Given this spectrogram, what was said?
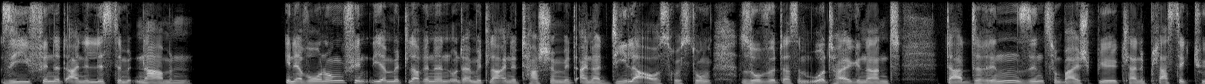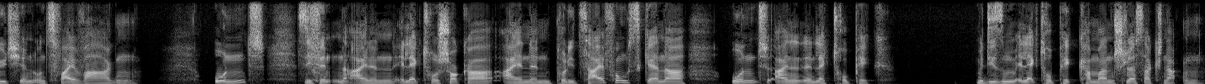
sie findet eine Liste mit Namen. In der Wohnung finden die Ermittlerinnen und Ermittler eine Tasche mit einer Dealer-Ausrüstung, so wird das im Urteil genannt. Da drin sind zum Beispiel kleine Plastiktütchen und zwei Wagen. Und sie finden einen Elektroschocker, einen Polizeifunkscanner und einen Elektropick. Mit diesem Elektropick kann man Schlösser knacken.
